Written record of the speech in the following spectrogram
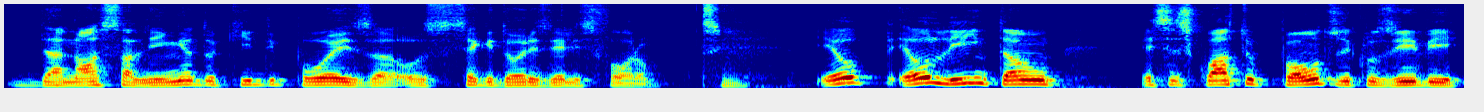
da nossa linha do que depois uh, os seguidores deles foram. Sim. Eu, eu li, então, esses quatro pontos, inclusive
